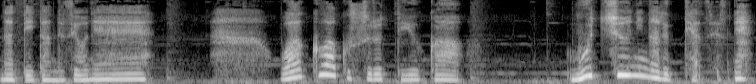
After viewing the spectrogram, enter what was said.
なっていたんですよね。ワクワクするっていうか、夢中になるってやつですね。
